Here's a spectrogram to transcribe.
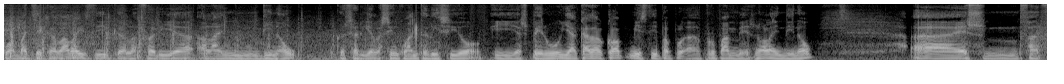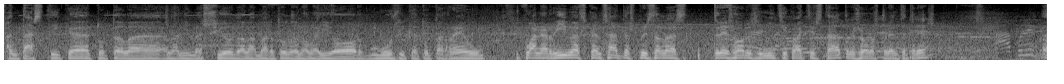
Quan vaig acabar vaig dir que la faria a l'any 19, que seria la 50 edició, i espero, ja cada cop m'hi estic apropant més, no?, l'any 19. Uh, és fa fantàstica, tota l'animació la, de la Marató de Nova York, música tot arreu. I quan arribes cansat després de les 3 hores i mitja que vaig estar, 3 hores 33, eh,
